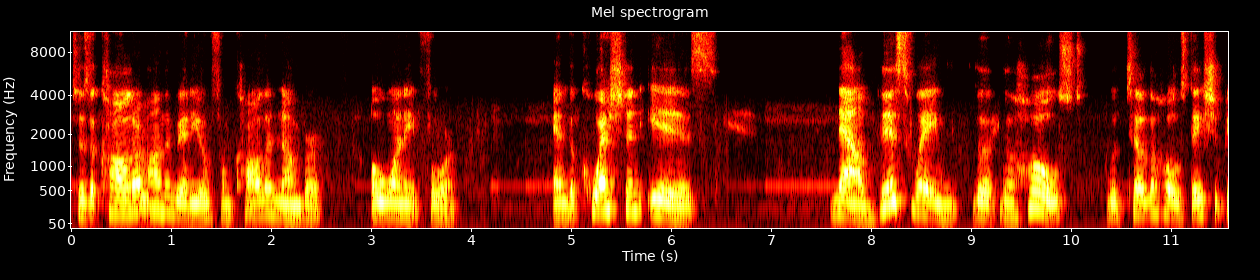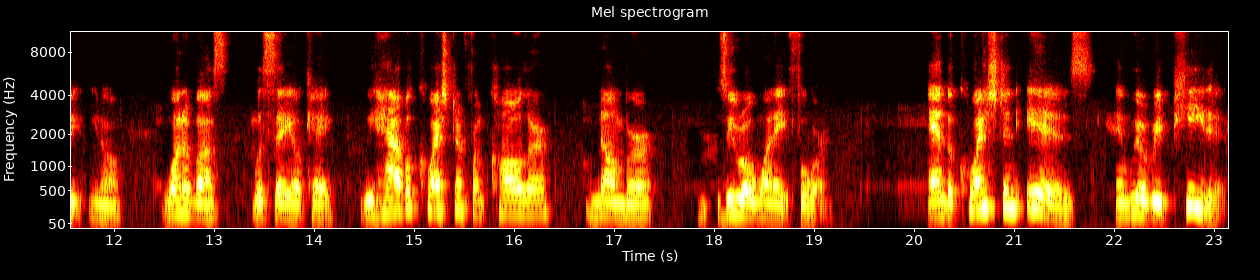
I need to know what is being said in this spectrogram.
So there's a caller Mhm. on the radio from caller number 0184. And the question is, now this way the, the host would tell the host they should be, you know, one of us would say, okay, we have a question from caller number 0184. And the question is, and we'll repeat it.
